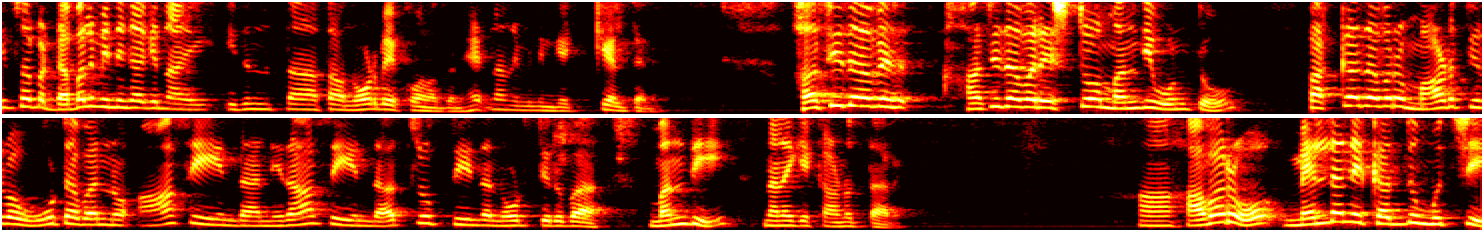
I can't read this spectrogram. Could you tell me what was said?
ಇದು ಸ್ವಲ್ಪ ಡಬಲ್ ಮೀನಿಂಗ್ ಆಗಿ ನಾ ಇದನ್ನ ತಾವು ನೋಡಬೇಕು ಅನ್ನೋದನ್ನು ಹೇಳಿ, ನಾನು ನಿಮಗೆ ಕೇಳ್ತೇನೆ. ಹಸಿದವ, ಹಸಿದವರೆಷ್ಟೋ ಮಂದಿ ಉಂಟು ಪಕ್ಕದವರು ಮಾಡುತ್ತಿರುವ ಊಟವನ್ನು ಆಸೆಯಿಂದ, ನಿರಾಸೆಯಿಂದ, ಅತೃಪ್ತಿಯಿಂದ ನೋಡ್ತಿರುವ ಮಂದಿ ನನಗೆ ಕಾಣುತ್ತಾರೆ. ಅವರು ಮೆಲ್ಲನೆ ಕದ್ದು ಮುಚ್ಚಿ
